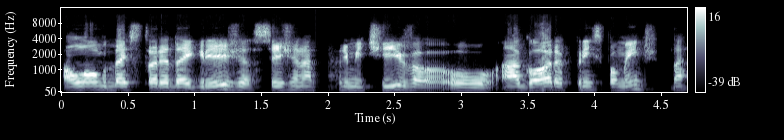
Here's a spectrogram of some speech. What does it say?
ao longo da história da igreja, seja na primitiva ou agora principalmente, né?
